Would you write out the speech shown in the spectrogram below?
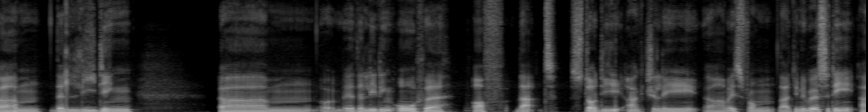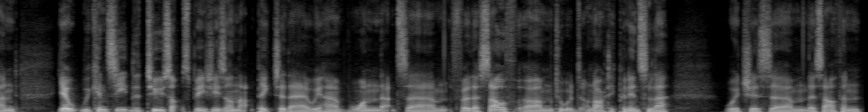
um, the leading um, the leading author of that study. Actually, um, is from that university, and yeah, we can see the two subspecies on that picture there. We have one that's um, further south um, towards Antarctic Peninsula, which is um, the southern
